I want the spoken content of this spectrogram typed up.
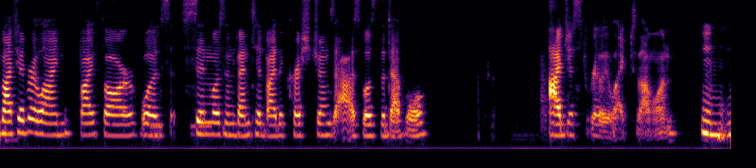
My favorite line by far was sin was invented by the Christians as was the devil. I just really liked that one. Mm-hmm.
